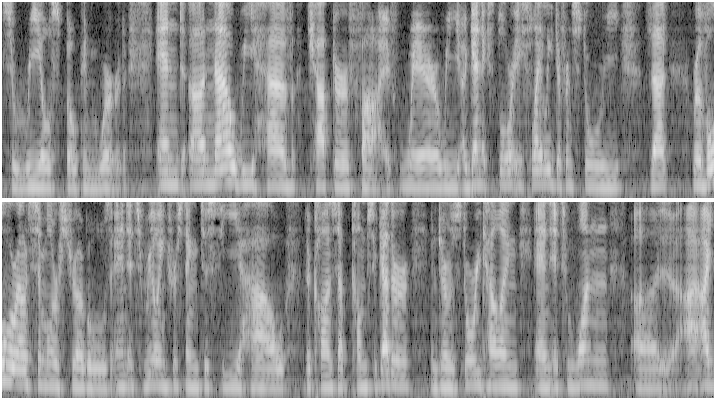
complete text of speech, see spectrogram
surreal spoken word. And uh, now we have chapter 5, where we again explore a slightly different story that revolve around similar struggles and it's really interesting to see how the concept comes together in terms of storytelling and it's one uh, I,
